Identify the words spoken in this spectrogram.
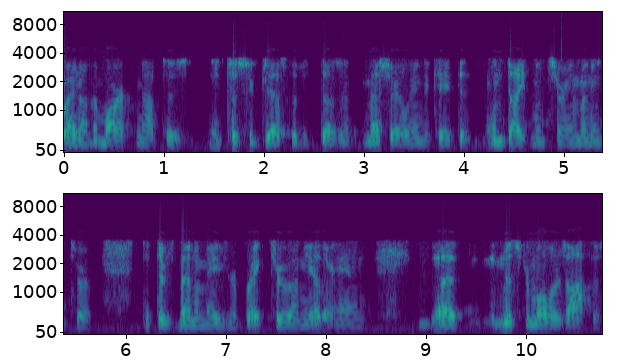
right on the mark not to to suggest that it doesn't necessarily indicate that indictments are imminent or that there's been a major breakthrough. On the other hand, uh, Mr. Mueller's office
